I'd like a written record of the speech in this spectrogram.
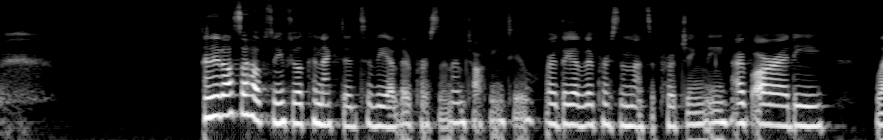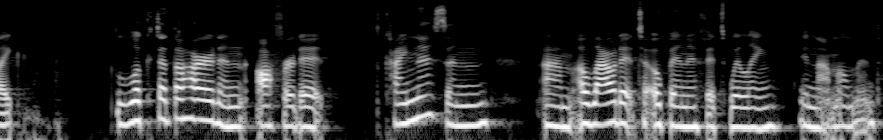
and it also helps me feel connected to the other person I'm talking to or the other person that's approaching me. I've already like looked at the heart and offered it kindness and um, allowed it to open if it's willing in that moment.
